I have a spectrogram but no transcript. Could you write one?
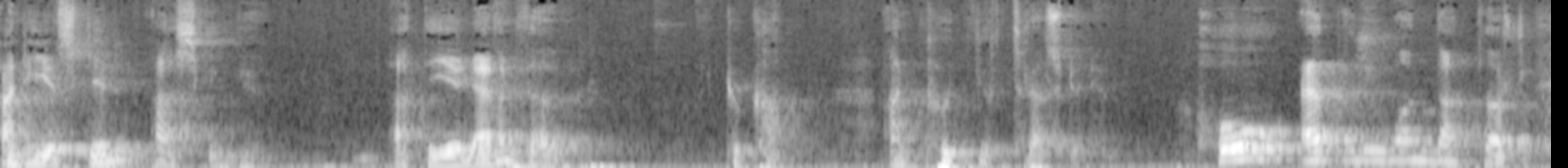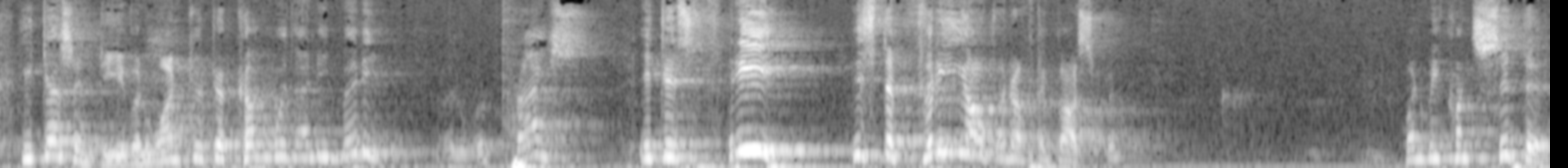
and He is still asking you at the eleventh hour to come and put your trust in Him. Oh, everyone that thirsts. He doesn't even want you to come with any money or price. It is free. It's the free offer of the gospel. When we consider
